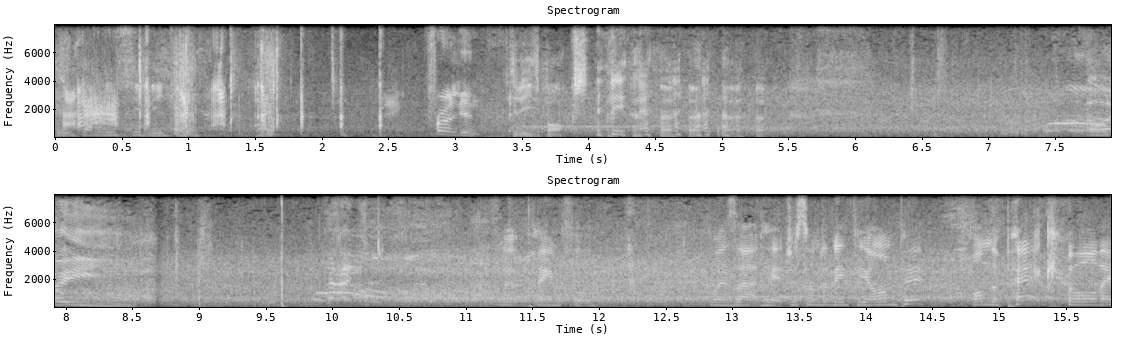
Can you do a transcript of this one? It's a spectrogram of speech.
Keep coming in Sydney. Brilliant. to his box. Oi! Look painful. Where's that hit? Just underneath the armpit? On the pec? Oh, they...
